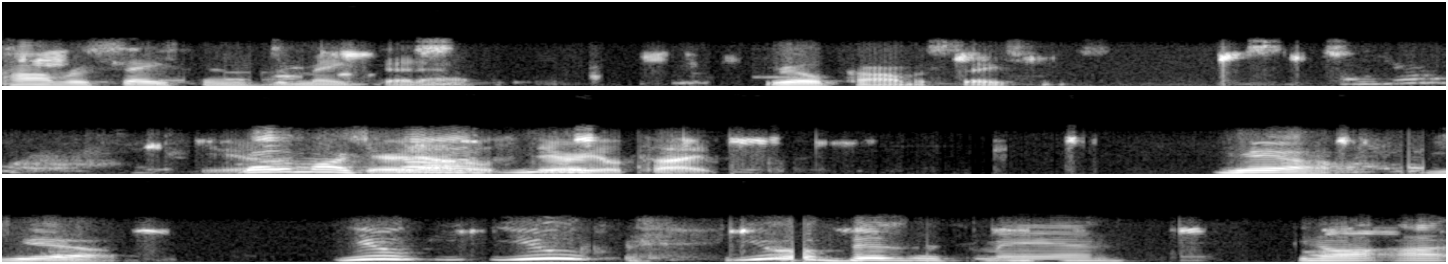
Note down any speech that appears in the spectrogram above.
conversations to make that happen. Real conversations. Yeah. Brother Marshawn, stereotypes. Yeah, yeah. You you you're a businessman. You know, I,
